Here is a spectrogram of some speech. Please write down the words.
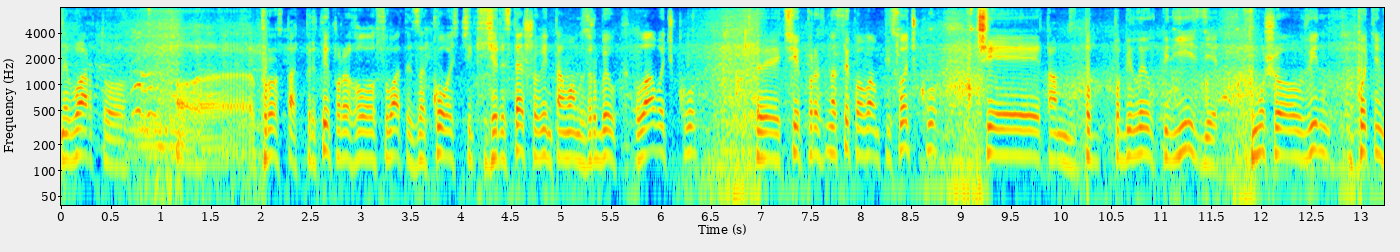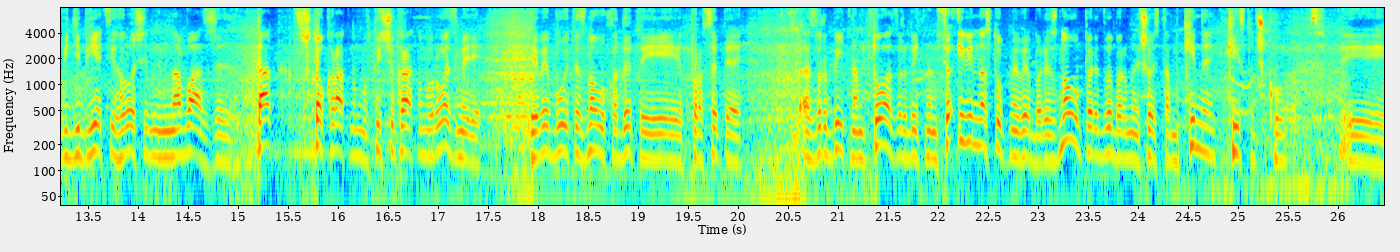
Не варто е, просто так прийти проголосувати за когось тільки через те, що він там вам зробив лавочку, е, чи насипав вам пісочку, чи там побілив в під'їзді, тому що він потім відіб'є ці гроші на вас же так в стократному, в тисячократному розмірі, і ви будете знову ходити і просити. «А Зробіть нам то, зробіть нам все. І він наступний вибори знову перед виборами щось там кине, кісточку. І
